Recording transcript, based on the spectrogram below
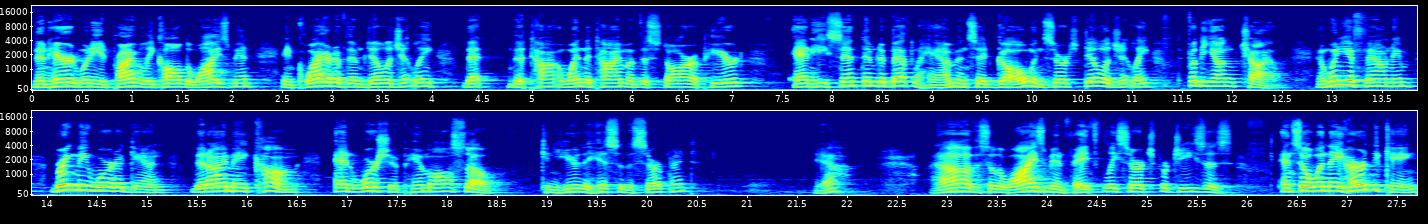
Then Herod, when he had privately called the wise men, inquired of them diligently that the time, when the time of the star appeared, and he sent them to Bethlehem and said, Go and search diligently for the young child. And when you have found him, bring me word again that I may come and worship him also. Can you hear the hiss of the serpent? Yeah. Oh, so the wise men faithfully searched for Jesus. And so when they heard the king,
